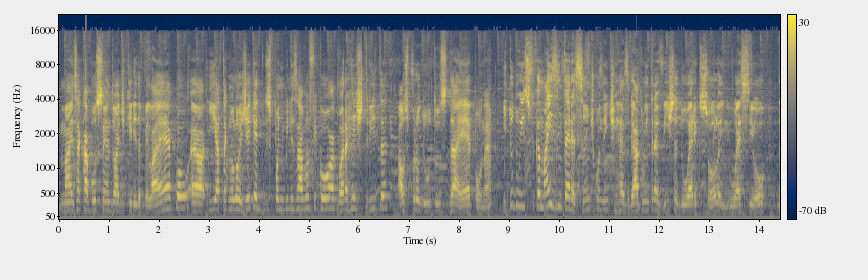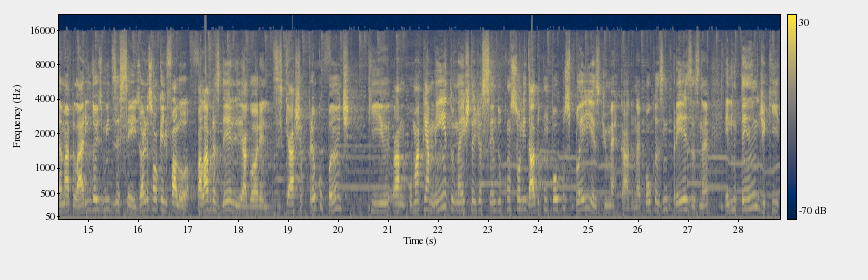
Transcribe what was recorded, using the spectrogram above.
mas acabou sendo adquirida pela Apple uh, e a tecnologia que ele disponibilizava ficou agora restrita aos produtos da Apple, né? E tudo isso fica mais interessante quando a gente resgata uma entrevista do Eric Solen, o SEO da Mapillary, em 2016. Olha só o que ele falou. Palavras dele agora, ele disse que acha preocupante que a, o mapeamento né, esteja sendo consolidado com poucos players de mercado, né, poucas empresas. Né. Ele entende que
